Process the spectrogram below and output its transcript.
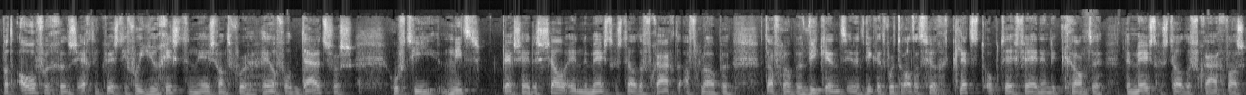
Wat overigens echt een kwestie voor juristen is. Want voor heel veel Duitsers hoeft hij niet per se de cel in. De meest gestelde vraag de afgelopen, het afgelopen weekend. In het weekend wordt er altijd veel gekletst op tv en in de kranten. De meest gestelde vraag was...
